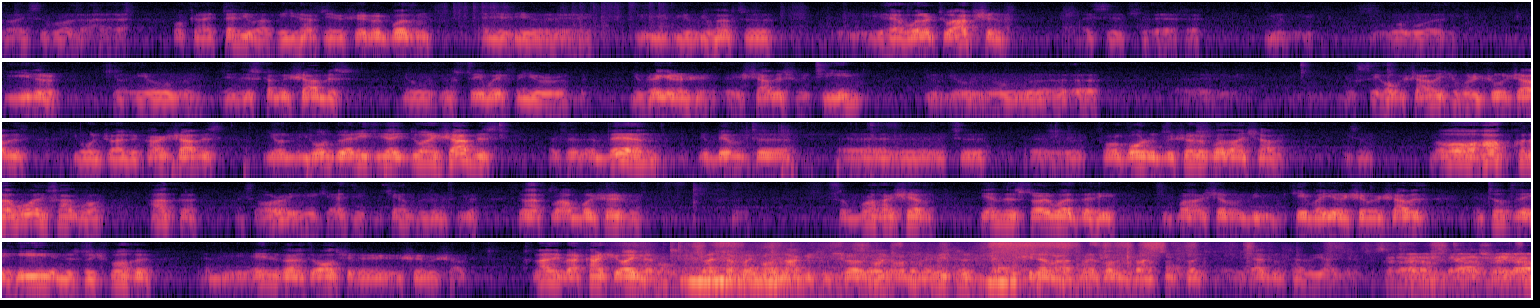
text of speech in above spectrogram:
So I said, well, what can I tell you? I mean, you have to have shaver button, and you, you, you, you, you have to, you have one or two options. I said, uh, you, you, either you, you this coming Shabbos, you you stay away from your your regular Shabbos routine. You you you uh, uh, you stay home Shabbos. You go to shul Shabbos. You won't drive the car Shabbos. You won't, you won't do anything that you do on Shabbos. And then you'll be able to uh, to uh, forego the B'Shem on Shabbos. He said, no, how could I always talk about? How could I said, all right, you can't, you can't, but gesagt, war aber Schäfer. So, Baruch Hashem, the end of the story was that he, Baruch Hashem became a year Shabbos, until today he and his Mishpoche and the Eidekar to all Shem Shabbos. Nani ba kashi oimer, was a bei mo zaki shi shol go no de nitsu, shina ma at me fol ba chi so, ya du ta ri ya. Sara ra ni ga shrei ga.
